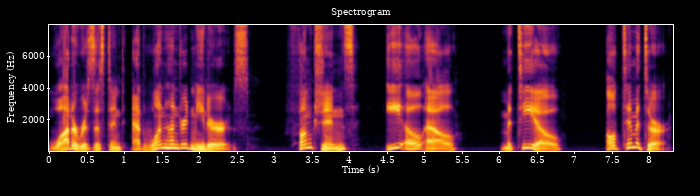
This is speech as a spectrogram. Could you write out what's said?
Water resistant at 100 meters. Functions EOL, Meteo, Altimeter,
